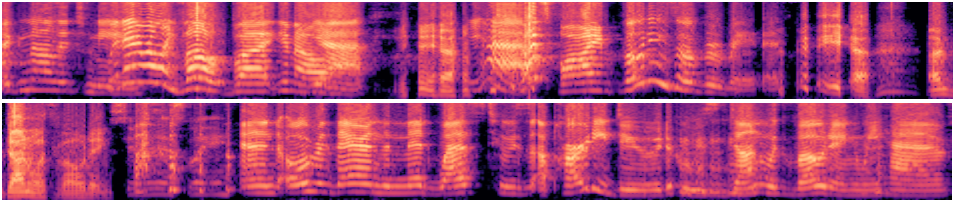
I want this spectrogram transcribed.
Acknowledge me. we didn't really vote, but you know, Yeah, yeah. yeah. that's fine. Voting's overrated. yeah. I'm done with voting. Seriously. And over there in the Midwest, who's a party dude who's done with voting, we have.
